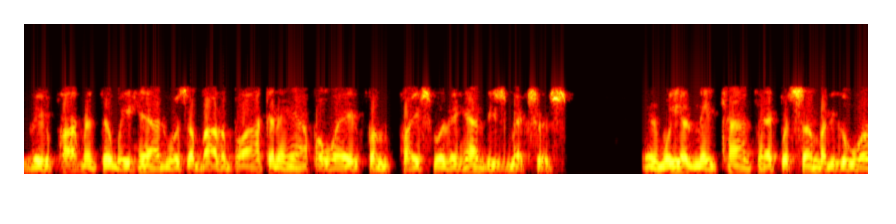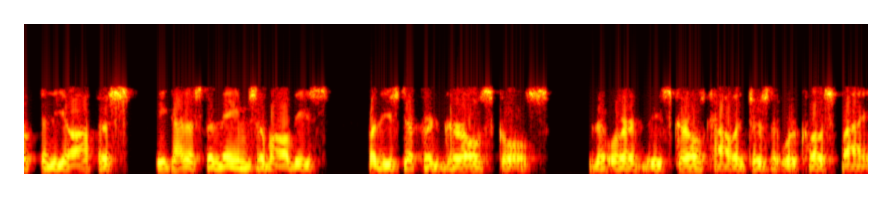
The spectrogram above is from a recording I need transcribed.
The apartment that we had was about a block and a half away from the place where they had these mixers, and we had made contact with somebody who worked in the office. He got us the names of all these for these different girls' schools that were these girls' colleges that were close by.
